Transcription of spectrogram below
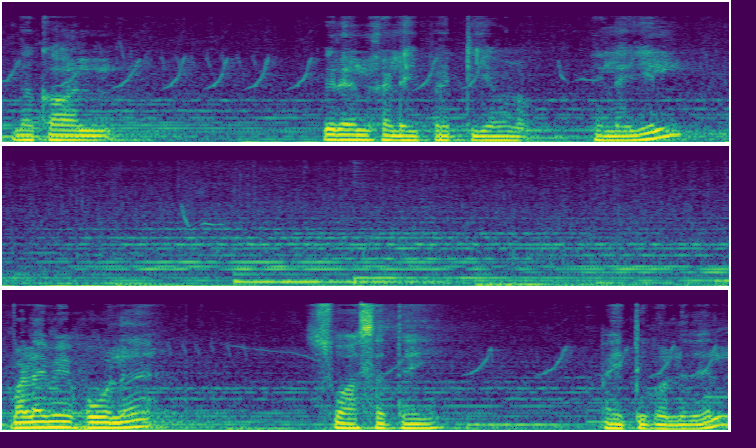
இந்த கால் விரல்களை பற்றிய நிலையில் வளமை போல சுவாசத்தை வைத்துக் கொள்ளுதல்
